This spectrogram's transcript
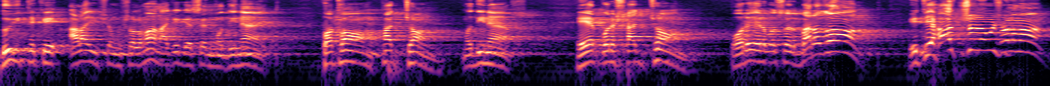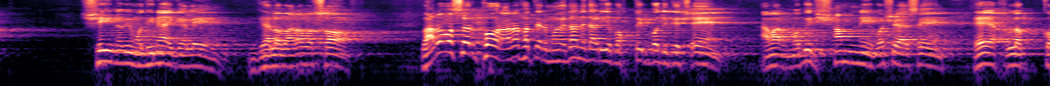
দুই থেকে আড়াইশো মুসলমান আগে গেছেন মদিনায়। প্রথম পাঁচজন মদিনা এরপরে সাতজন, পরের বছর বারো জন। ইতিহাস ছিল মুসলমান। সেই নবী মদিনায় গেলেন। গেল বারো বছর। বারো বছর পর আরাফাতের ময়দানে দাঁড়িয়ে বক্তব্য দিতেছেন। আমার নবীর সামনে বসে আছেন এক লক্ষ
